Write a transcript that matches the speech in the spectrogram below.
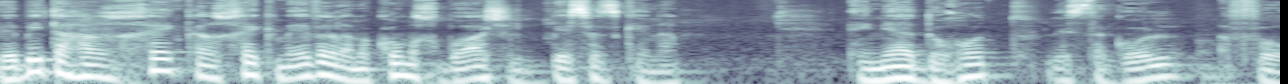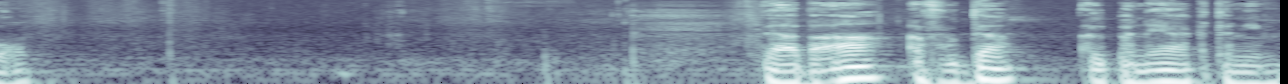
והביטה הרחק הרחק מעבר למקום מחבואה של בס הזקנה. עיניה דוהות לסגול אפור. והבעה אבודה על פניה הקטנים.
